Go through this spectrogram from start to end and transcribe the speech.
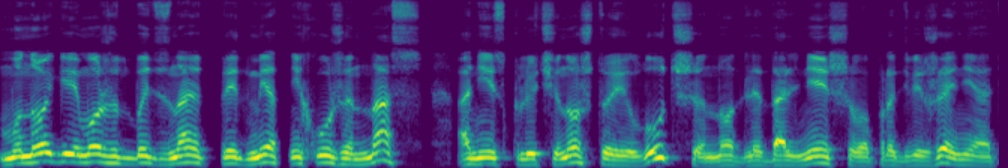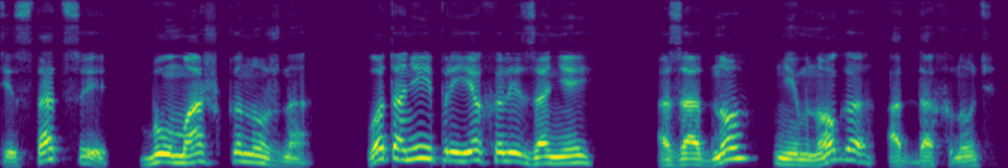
Многие, может быть, знают предмет не хуже нас, а не исключено, что и лучше, но для дальнейшего продвижения аттестации бумажка нужна. Вот они и приехали за ней, а заодно немного отдохнуть.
